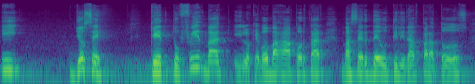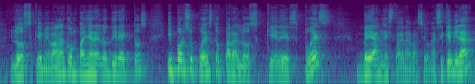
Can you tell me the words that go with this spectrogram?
Y yo sé que tu feedback y lo que vos vas a aportar va a ser de utilidad para todos los que me van a acompañar en los directos y por supuesto para los que después vean esta grabación. Así que mira,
